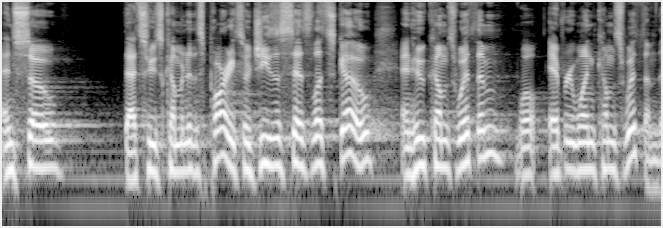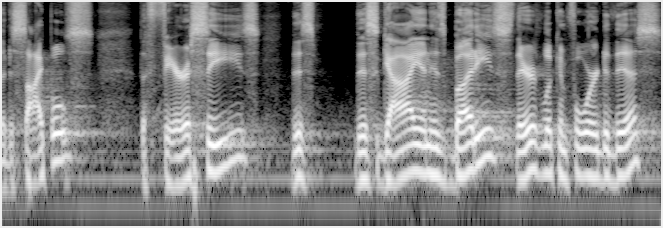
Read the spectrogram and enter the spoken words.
And so that's who's coming to this party. So Jesus says, Let's go. And who comes with them? Well, everyone comes with them the disciples, the Pharisees, this, this guy and his buddies. They're looking forward to this.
